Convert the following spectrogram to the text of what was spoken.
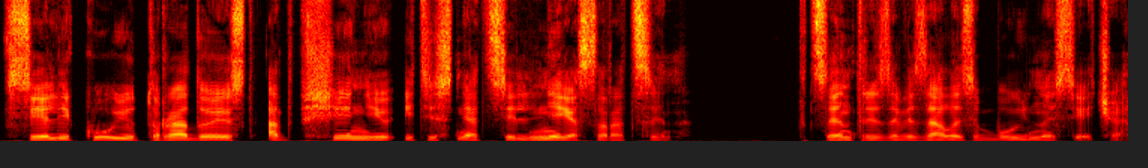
все ликуют, радуясь отпщению и теснят сильнее сарацин. В центре завязалась буйная сеча.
